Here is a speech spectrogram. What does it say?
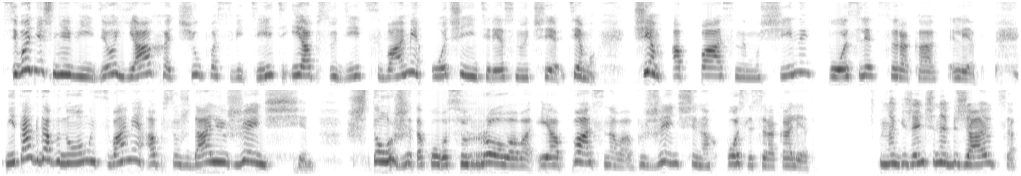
Сегодняшнее видео я хочу посвятить и обсудить с вами очень интересную тему. Чем опасны мужчины после 40 лет? Не так давно мы с вами обсуждали женщин – что же такого сурового и опасного в женщинах после 40 лет? Многие женщины обижаются.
